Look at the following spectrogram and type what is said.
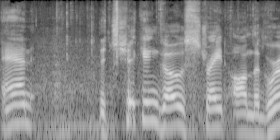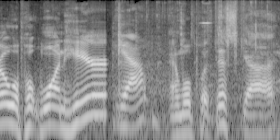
and the chicken goes straight on the grill. We'll put one here. Yeah. And we'll put this guy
